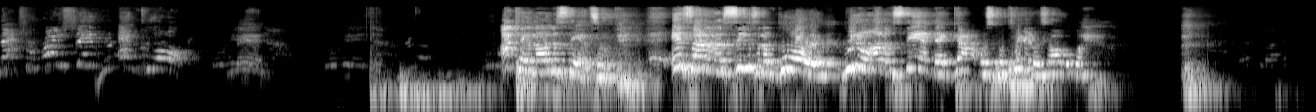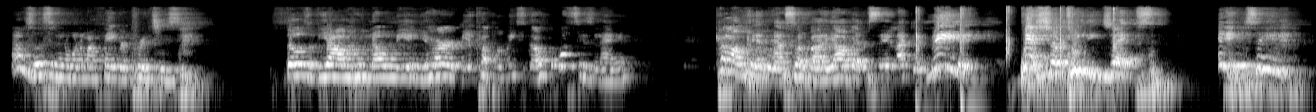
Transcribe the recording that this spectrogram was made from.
maturation, and glory. Go ahead now. Go ahead now. I can't understand something. Inside of the season of glory, we don't understand that God was preparing us all the way. I was listening to one of my favorite preachers. Those of y'all who know me and you heard me a couple of weeks ago, what's his name? Come on here now, somebody. Y'all better say it like a mean. Bishop T.D. Jakes. And he said,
